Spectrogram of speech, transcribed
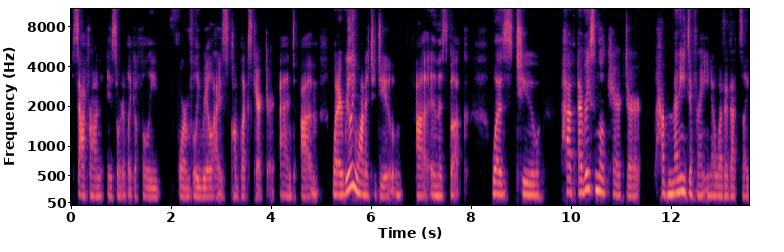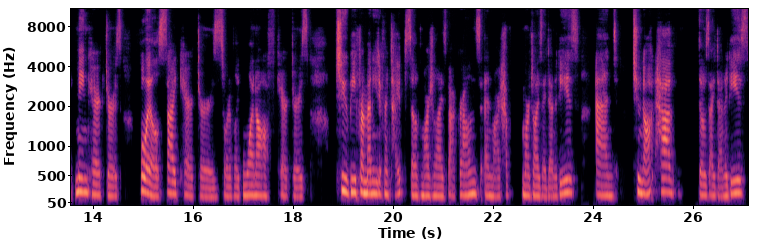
Saffron is sort of like a fully formed, fully realized, complex character. And um, what I really wanted to do uh, in this book was to have every single character have many different, you know, whether that's like main characters, foils, side characters, sort of like one off characters, to be from many different types of marginalized backgrounds and mar- have marginalized identities and to not have those identities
